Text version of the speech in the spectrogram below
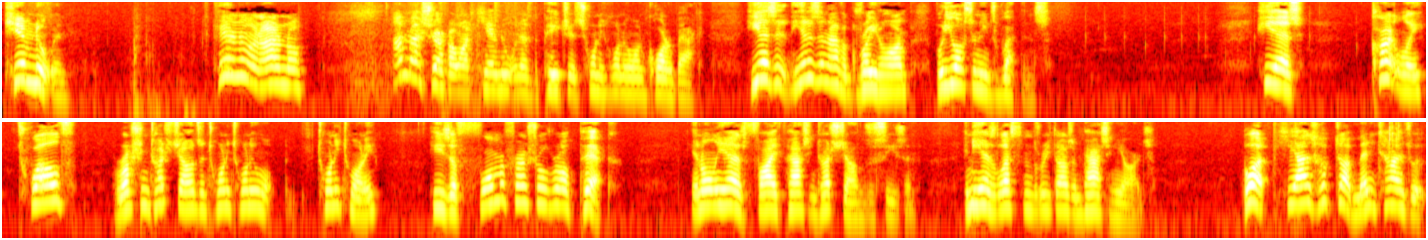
Cam Newton. Cam Newton, I don't know. I'm not sure if I want Cam Newton as the Patriots 2021 quarterback. He hasn't he doesn't have a great arm, but he also needs weapons. He has currently 12 rushing touchdowns in 2020. 2020. He's a former first overall pick and only has 5 passing touchdowns this season. And he has less than 3,000 passing yards. But he has hooked up many times with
